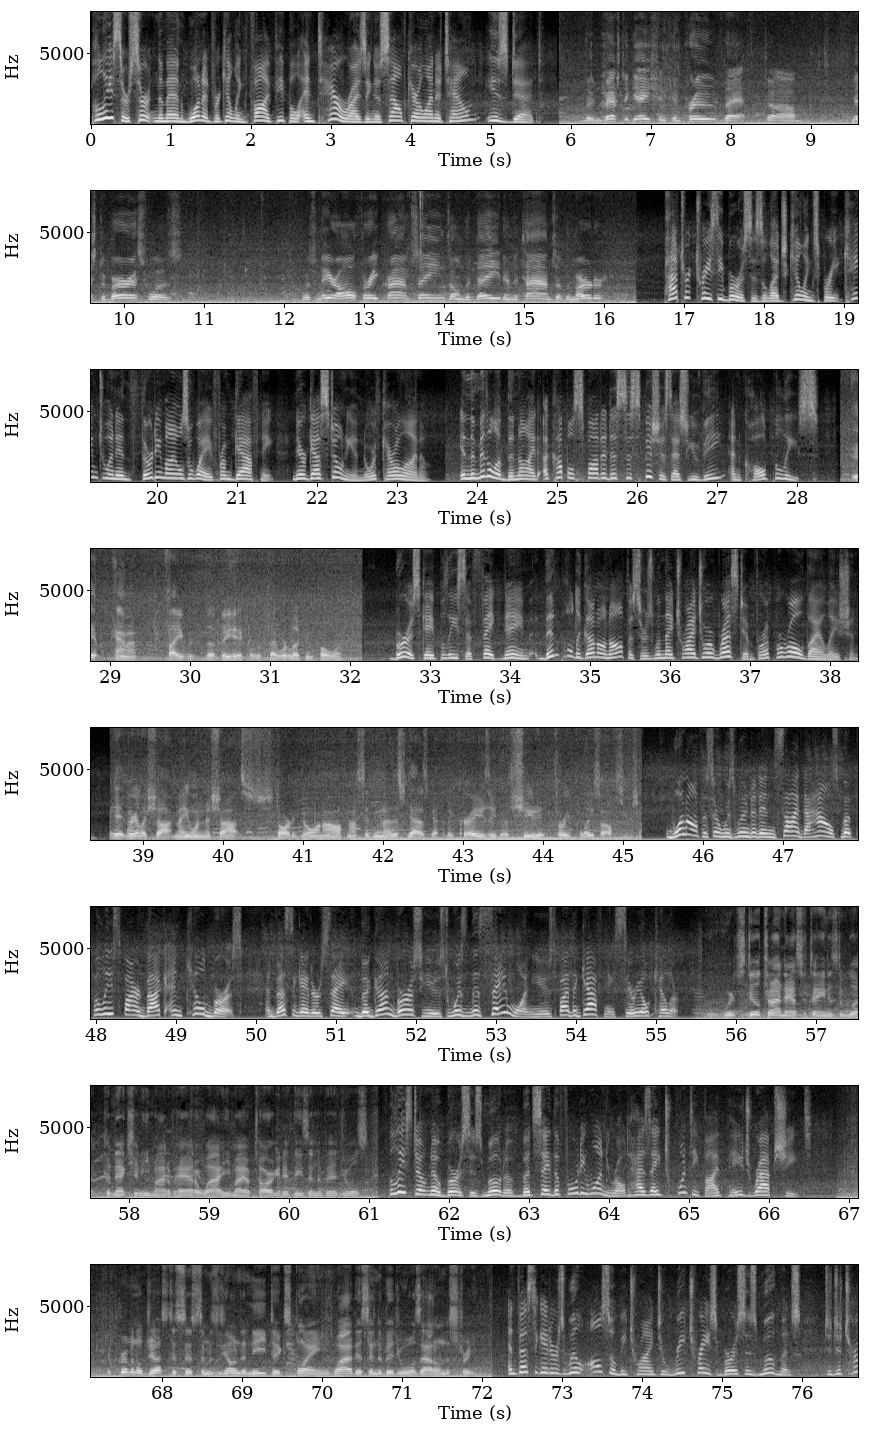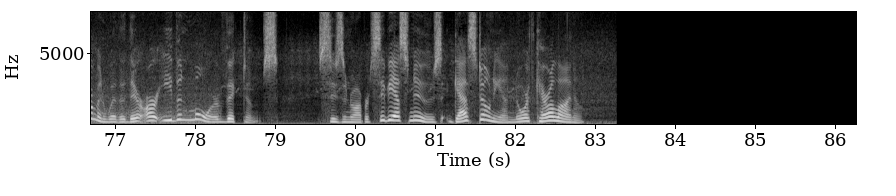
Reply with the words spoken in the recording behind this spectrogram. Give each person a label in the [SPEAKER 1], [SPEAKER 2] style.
[SPEAKER 1] Police are certain the man wanted for killing five people and terrorizing a South Carolina town is dead.
[SPEAKER 2] The investigation can prove that um, Mr. Burris was was near all three crime scenes on the date and the times of the murder.
[SPEAKER 1] Patrick Tracy Burris's alleged killing spree came to an end 30 miles away from Gaffney, near Gastonia, North Carolina. In the middle of the night, a couple spotted a suspicious SUV and called police.
[SPEAKER 3] It kind of favored the vehicle that they were looking for.
[SPEAKER 1] Burris gave police a fake name, then pulled a gun on officers when they tried to arrest him for a parole violation.
[SPEAKER 3] It really shocked me when the shots started going off, and I said, you know, this guy's got to be crazy to shoot at three police officers.
[SPEAKER 1] One officer was wounded inside the house, but police fired back and killed Burris. Investigators say the gun Burris used was the same one used by the Gaffney serial killer.
[SPEAKER 4] We're still trying to ascertain as to what connection he might have had or why he might have targeted these individuals.
[SPEAKER 1] Police don't know Burris's motive, but say the 41 year old has a 25 page rap sheet.
[SPEAKER 4] The criminal justice system is going to need to explain why this individual is out on the street.
[SPEAKER 1] Investigators will also be trying to retrace Burris's movements to determine whether there are even more victims. Susan Roberts, CBS News, Gastonia, North Carolina.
